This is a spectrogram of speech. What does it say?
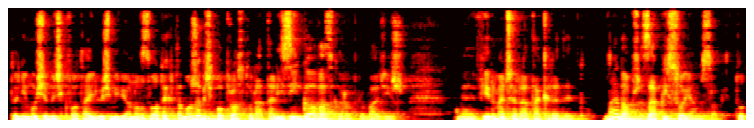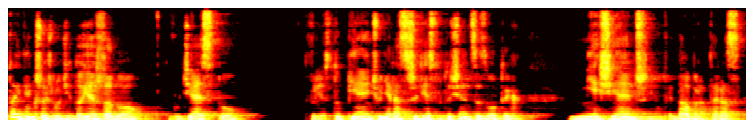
to nie musi być kwota iluś milionów złotych, to może być po prostu rata leasingowa, skoro prowadzisz e, firmę czy rata kredytu. No dobrze, zapisuję sobie. Tutaj większość ludzi dojeżdża do 20, 25, nieraz 30 tysięcy złotych miesięcznie. Mówię, dobra, teraz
